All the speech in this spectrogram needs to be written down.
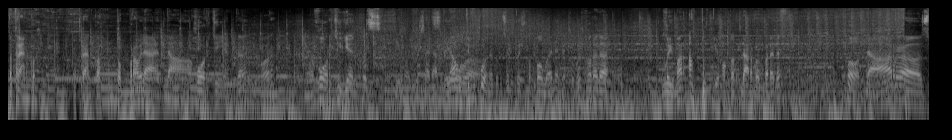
Петренко. Петренко доправляє для Гордієнка. Ігор. Гордієнко з лівої і виконує, друзі, точно Болеля. М'яч Вишгорода. Лимар, а тут його Котляр випередив. Котляр е, з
